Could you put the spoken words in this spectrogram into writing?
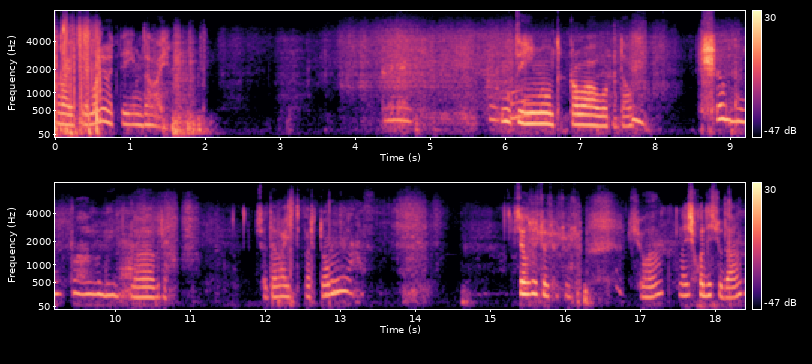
Давай, тримаю, а ти їм давай. Ну, ти йому от кавалок дав. Що був повний. Добре. Все, давай тепер тому. Все, все, все, все, все, все. Все, значить ходи сюди.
